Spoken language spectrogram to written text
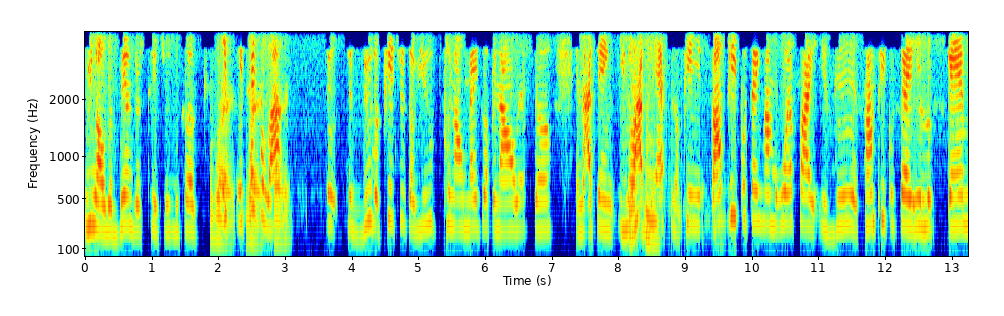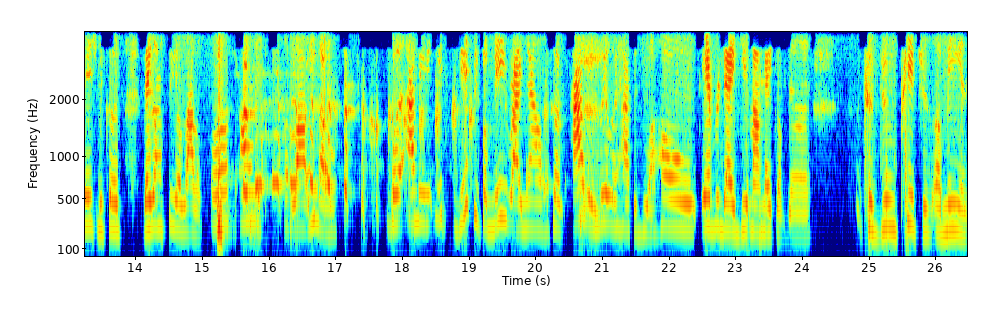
you know, the vendors' pictures because Right. it, it takes right, a lot Right. To, to do the pictures of you putting on makeup and all that stuff. And I think, you know, I be mm-hmm. asking opinions. Some people think my website is good. Some people say it looks scamish because they don't see a lot of us on it. A lot, you know. But I mean, it's this is for me right now because I would literally have to do a whole every day get my makeup done to do pictures of me in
